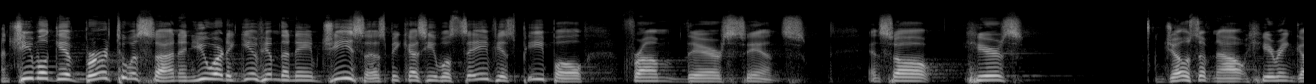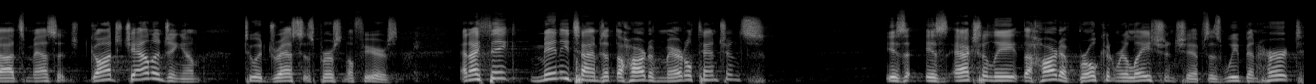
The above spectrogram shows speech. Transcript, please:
And she will give birth to a son, and you are to give him the name Jesus because he will save his people from their sins. And so here's Joseph now hearing God's message. God's challenging him to address his personal fears. And I think many times at the heart of marital tensions is, is actually the heart of broken relationships as we've been hurt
